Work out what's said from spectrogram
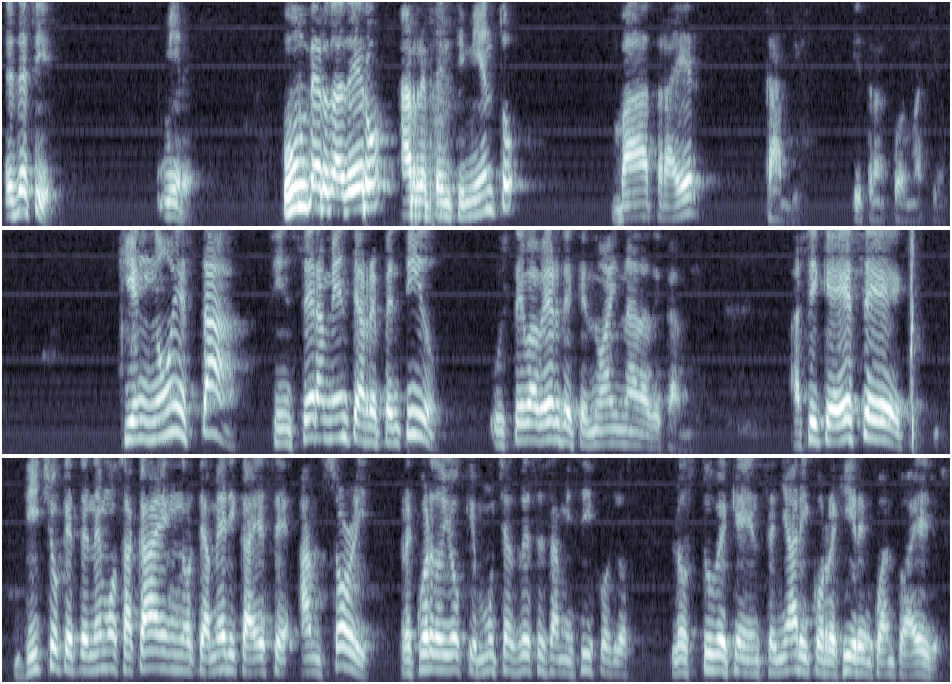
Es decir, mire, un verdadero arrepentimiento va a traer cambio y transformación. Quien no está sinceramente arrepentido, usted va a ver de que no hay nada de cambio. Así que ese dicho que tenemos acá en Norteamérica, ese I'm sorry, recuerdo yo que muchas veces a mis hijos los, los tuve que enseñar y corregir en cuanto a ellos.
